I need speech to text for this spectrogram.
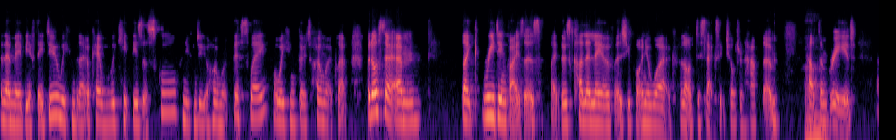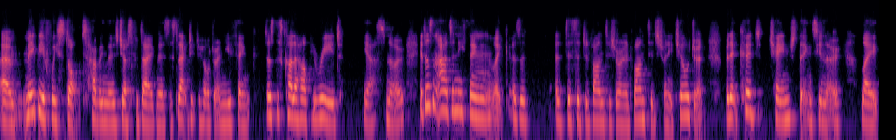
And then maybe if they do, we can be like, okay, well, we keep these at school and you can do your homework this way, or we can go to homework club. But also, um, like reading visors, like those color layovers you put on your work. A lot of dyslexic children have them, help them ah. read. Um, maybe if we stopped having those just for diagnosed dyslexic children, you think, does this color help you read? Yes, no. It doesn't add anything like as a, a disadvantage or an advantage to any children, but it could change things, you know, like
